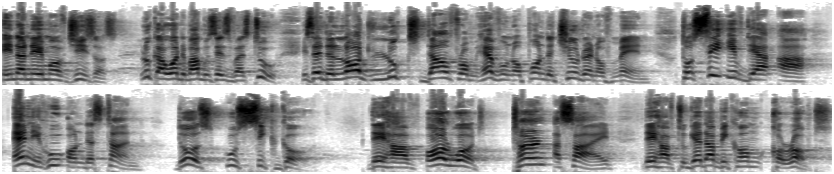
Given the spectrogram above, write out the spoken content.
In the name of Jesus. Look at what the Bible says, verse 2. He said, The Lord looks down from heaven upon the children of men to see if there are any who understand, those who seek God. They have all what? Turned aside, they have together become corrupt.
